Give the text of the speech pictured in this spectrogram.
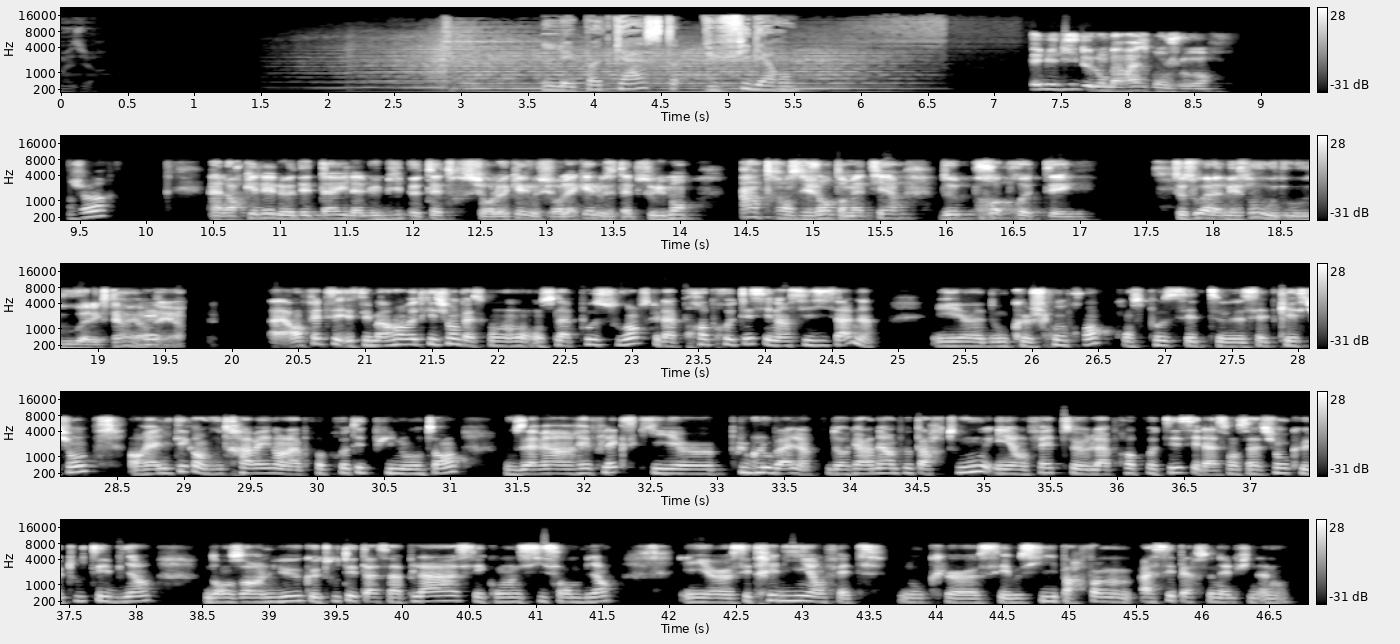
mesure. Les podcasts du Figaro. Émilie de Lombarès, bonjour. Bonjour. Alors, quel est le détail, la lubie peut-être sur lequel ou sur laquelle vous êtes absolument intransigeante en matière de propreté, que ce soit à la maison ou, ou- ou à l'extérieur d'ailleurs Euh, En fait, c'est c'est marrant votre question parce qu'on on se la pose souvent parce que la propreté, c'est l'insaisissable. Et euh, donc, euh, je comprends qu'on se pose cette, euh, cette question. En réalité, quand vous travaillez dans la propreté depuis longtemps, vous avez un réflexe qui est euh, plus global, de regarder un peu partout. Et en fait, la propreté, c'est la sensation que tout est bien dans un lieu, que tout est à sa place et qu'on s'y sent bien. Et euh, c'est très lié, en fait. Donc, c'est aussi parfois assez personnel, finalement.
